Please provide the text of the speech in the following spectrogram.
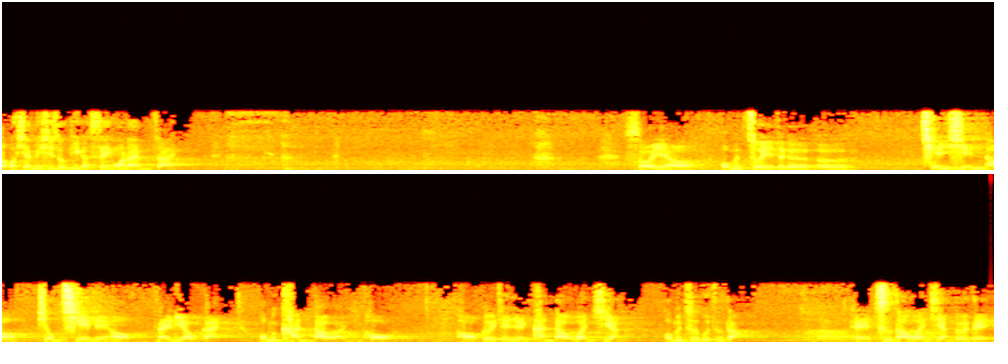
啊，我什么时阵去个生，我那也唔知。所以哦，我们最这个呃浅显哈，想浅的哈来了解，我们看到啊以后，好，各位浅显看到万象。我们知不知道？哎，知道万象，对不对？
